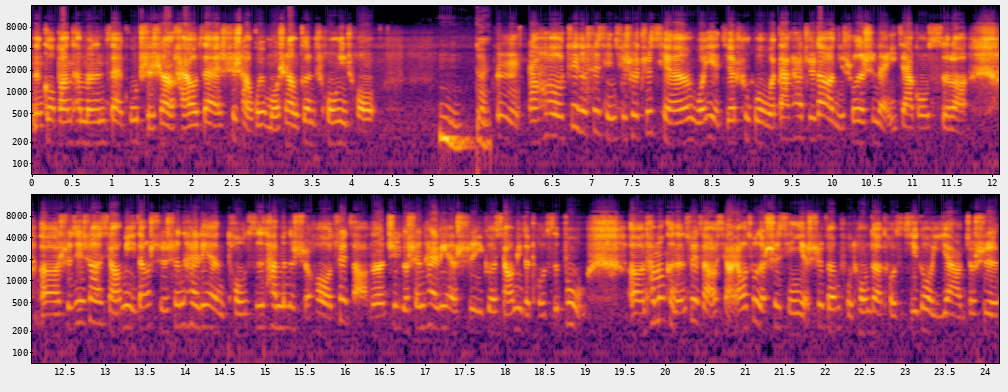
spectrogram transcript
能够帮他们在估值上还要在市场规模上更冲一冲。嗯，对，嗯，然后这个事情其实之前我也接触过，我大概知道你说的是哪一家公司了。呃，实际上小米当时生态链投资他们的时候，最早呢，这个生态链是一个小米的投资部，呃，他们可能最早想要做的事情也是跟普通的投资机构一样，就是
